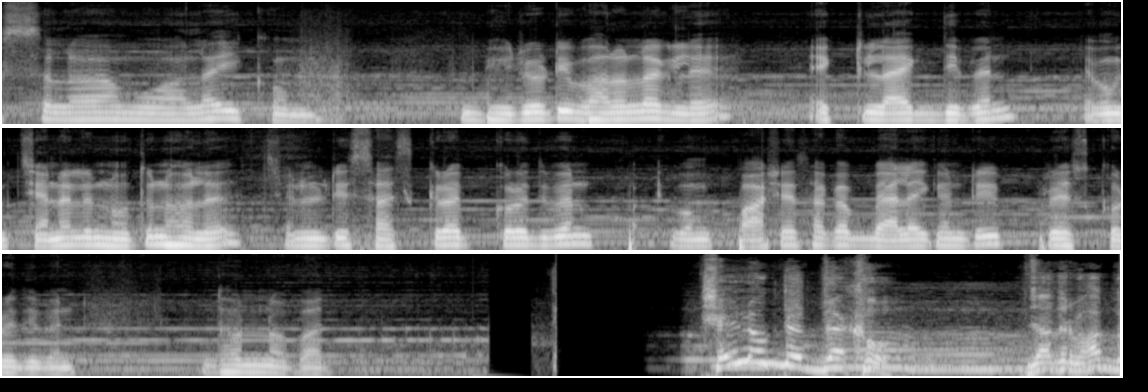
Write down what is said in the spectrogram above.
আসসালামু আলাইকুম। ভিডিওটি ভালো লাগলে একটি লাইক দিবেন এবং চ্যানেলে নতুন হলে চ্যানেলটি সাবস্ক্রাইব করে দিবেন এবং পাশে থাকা বেল আইকনটি প্রেস করে দিবেন। ধন্যবাদ। সেই লোকদের দেখো, যাদের ভাগ্য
